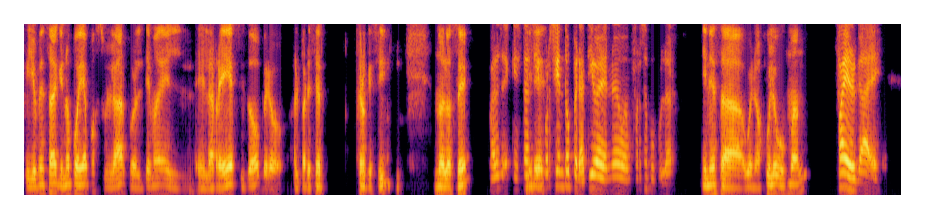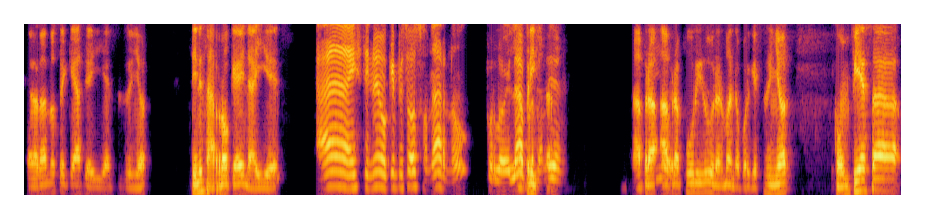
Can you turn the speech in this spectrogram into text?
que yo pensaba que no podía postular por el tema del el arresto y todo, pero al parecer creo que sí, no lo sé. Parece que está Tiene- 100% operativa de nuevo en Fuerza Popular. Tienes a, bueno, a Julio Guzmán, Fire Guy. la verdad no sé qué hace ahí ese señor. Tienes a Roque Benavides, Ah, este nuevo que empezó a sonar, ¿no? Por lo del APRA también. Apra, apra puro y duro, hermano, porque ese señor confiesa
